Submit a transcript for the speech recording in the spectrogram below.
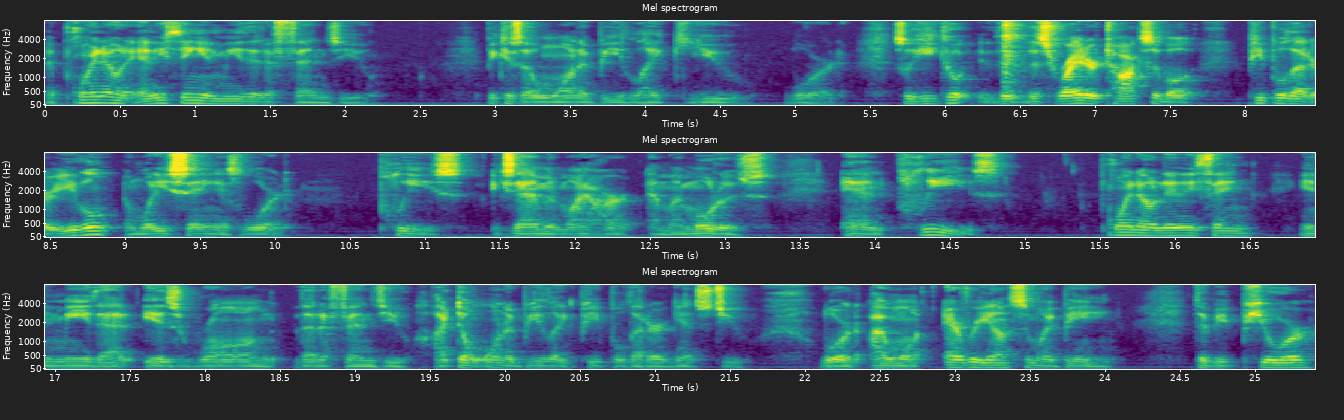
And point out anything in me that offends you because I want to be like you, Lord. So he go, this writer talks about people that are evil and what he's saying is, Lord, please examine my heart and my motives and please point out anything in me that is wrong that offends you. I don't want to be like people that are against you. Lord, I want every ounce of my being to be pure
